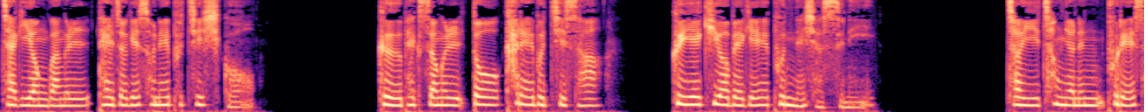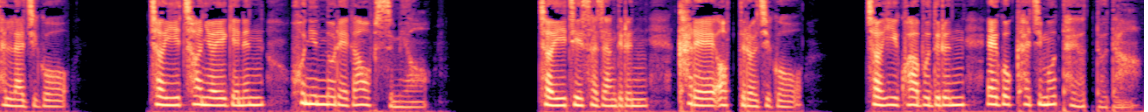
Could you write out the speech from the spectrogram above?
자기 영광을 대적의 손에 붙이시고 그 백성을 또 칼에 붙이사 그의 기업에게 분내셨으니 저희 청년은 불에 살라지고 저희 처녀에게는 혼인 노래가 없으며 저희 제사장들은 칼에 엎드러지고 저희 과부들은 애곡하지 못하였도다.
